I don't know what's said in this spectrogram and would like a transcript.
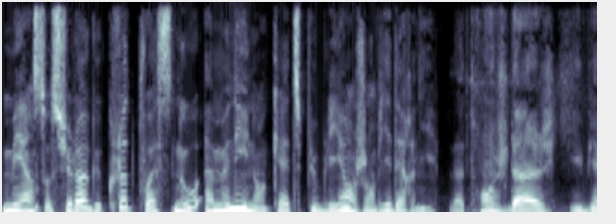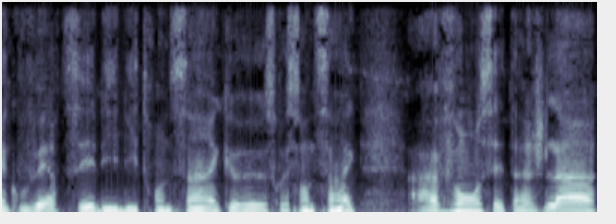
Mais un sociologue, Claude Poisneau, a mené une enquête publiée en janvier dernier. La tranche d'âge qui est bien couverte, c'est les, les 35-65. Euh, Avant cet âge-là,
